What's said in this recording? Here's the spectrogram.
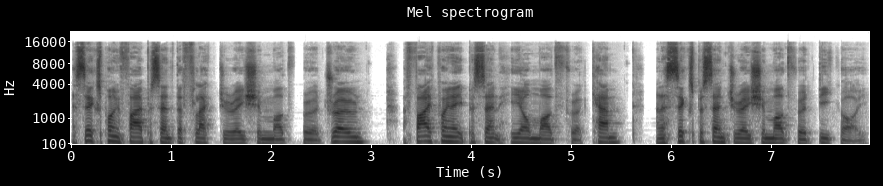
a 6.5% deflect duration mod for a drone, a 5.8% heal mod for a chem, and a 6% duration mod for a decoy.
